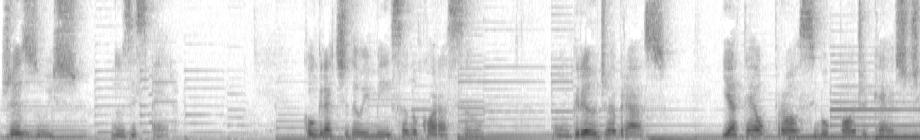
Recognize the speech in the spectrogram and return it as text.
Jesus nos espera. Com gratidão imensa no coração, um grande abraço e até o próximo podcast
